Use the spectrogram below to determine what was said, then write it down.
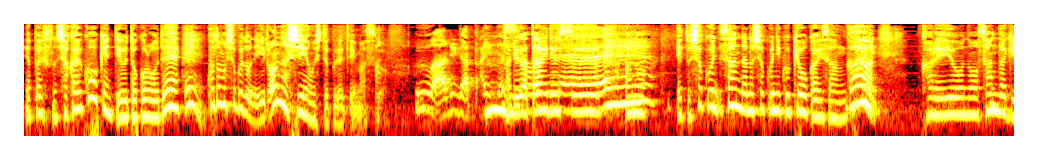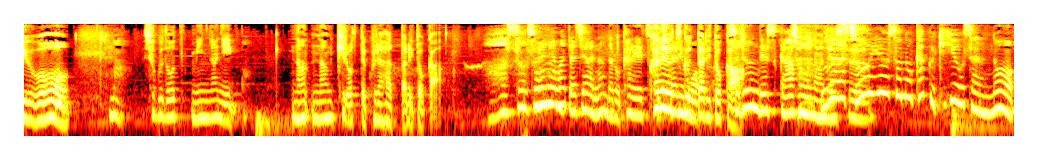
やっぱりその社会貢献っていうところで、ええ。子ども食堂にいろんな支援をしてくれています。たうわありがたいですよね、うんありがたいです。あの、えっと、食、三田の食肉協会さんが、はい。カレー用の三田牛を、ま食堂みんなに何何キロってくれはったりとか。ああそうそれでまたじゃあなんだろうカレー作ったりも作ったりとか。するんですか？そうなんです。そういうその各企業さんの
